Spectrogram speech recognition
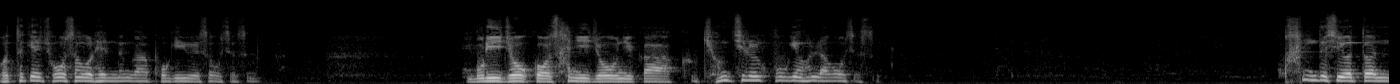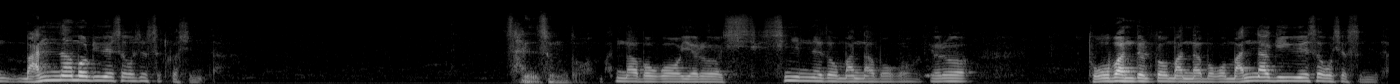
어떻게 조성을 했는가 보기 위해서 오셨습니다. 물이 좋고 산이 좋으니까 그 경치를 구경하려고 오셨습니다. 반드시 어떤 만남을 위해서 오셨을 것입니다. 산성도 만나보고 여러 신임내도 만나보고 여러 도반들도 만나보고 만나기 위해서 오셨습니다.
